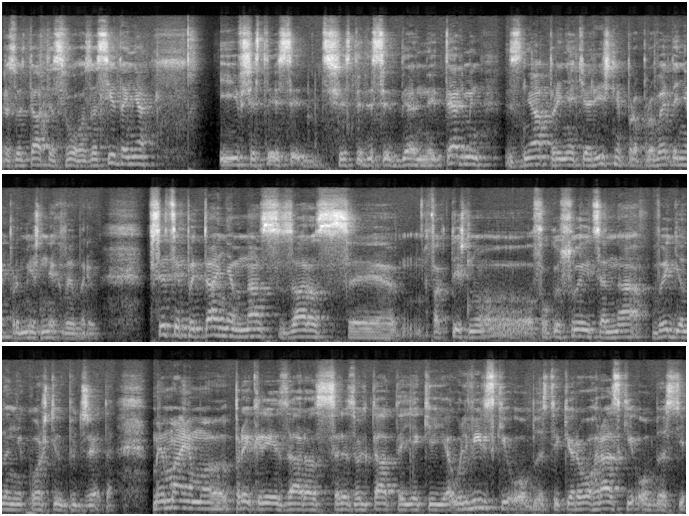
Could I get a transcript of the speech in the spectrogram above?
результати свого засідання і в 60 60-денний термін з дня прийняття рішення про проведення проміжних виборів. Все це питання в нас зараз е, фактично фокусується на виділенні коштів бюджету. Ми маємо прикрі зараз результати, які є у Львівській області, Кіровоградській області,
